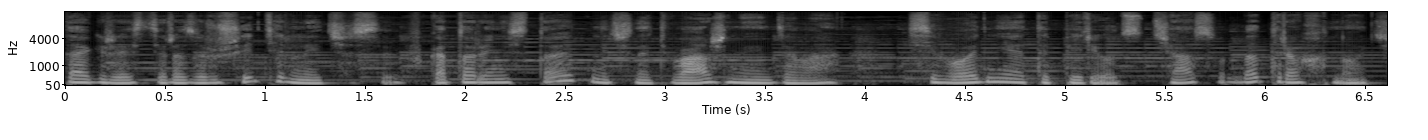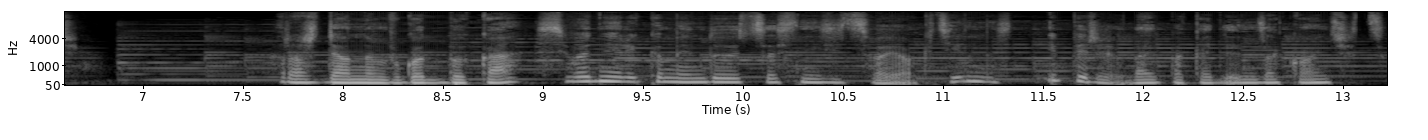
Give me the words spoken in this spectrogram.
Также есть разрушительные часы, в которые не стоит начинать важные дела. Сегодня это период с часу до трех ночи. Рожденным в год быка сегодня рекомендуется снизить свою активность и переждать, пока день закончится.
